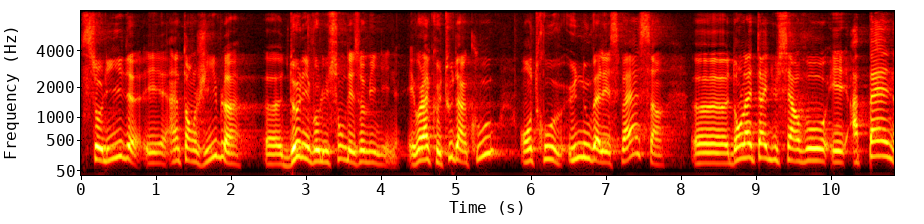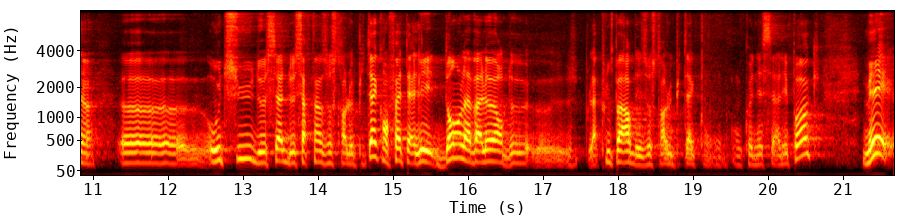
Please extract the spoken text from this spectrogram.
solide et intangible euh, de l'évolution des hominines. Et voilà que tout d'un coup, on trouve une nouvelle espèce euh, dont la taille du cerveau est à peine euh, au-dessus de celle de certains australopithèques. En fait, elle est dans la valeur de la plupart des australopithèques qu'on connaissait à l'époque. Mais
